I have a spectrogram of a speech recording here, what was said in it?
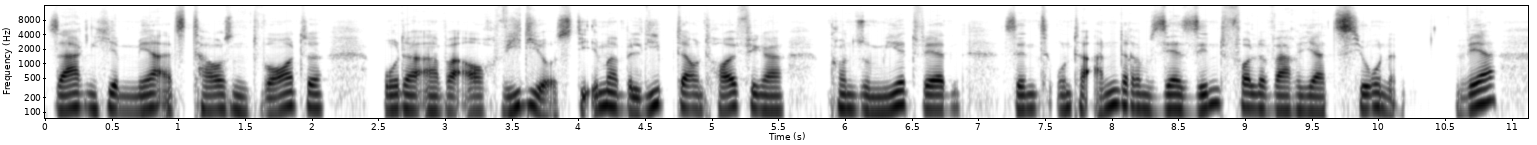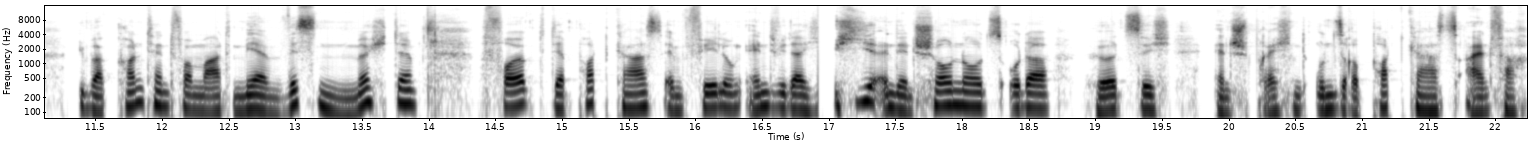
sagen hier mehr als 1000 Worte oder aber auch Videos, die immer beliebter und häufiger konsumiert werden, sind unter anderem sehr sinnvolle Variationen. Wer über Content-Format mehr wissen möchte, folgt der Podcast-Empfehlung entweder hier in den Show Notes oder hört sich entsprechend unsere Podcasts einfach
